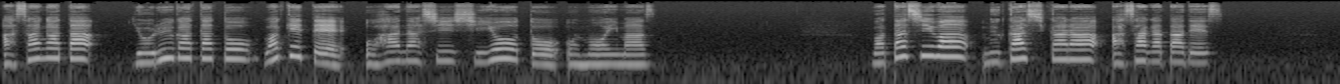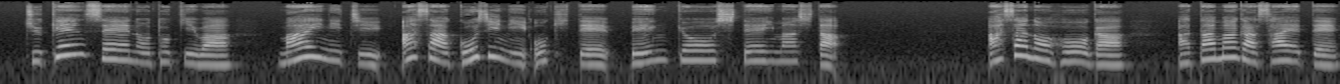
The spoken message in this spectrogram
朝方、夜型と分けてお話ししようと思います。私は昔から朝方です。受験生の時は毎日朝5時に起きて勉強していました。朝の方が頭が冴えて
